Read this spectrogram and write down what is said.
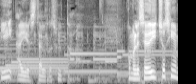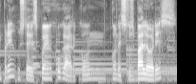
Y ahí está el resultado. Como les he dicho siempre, ustedes pueden jugar con, con estos valores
